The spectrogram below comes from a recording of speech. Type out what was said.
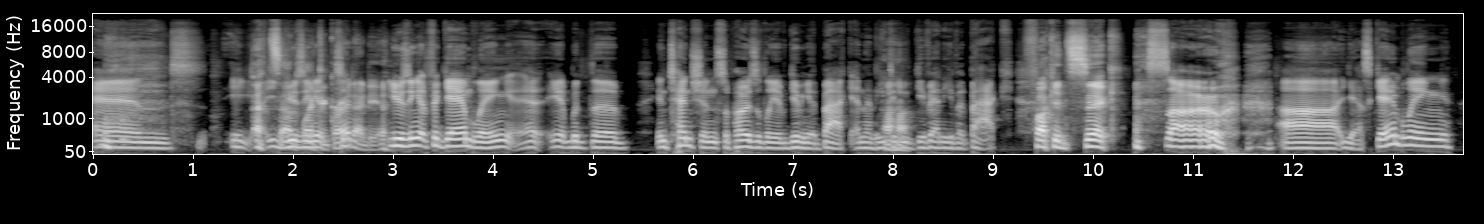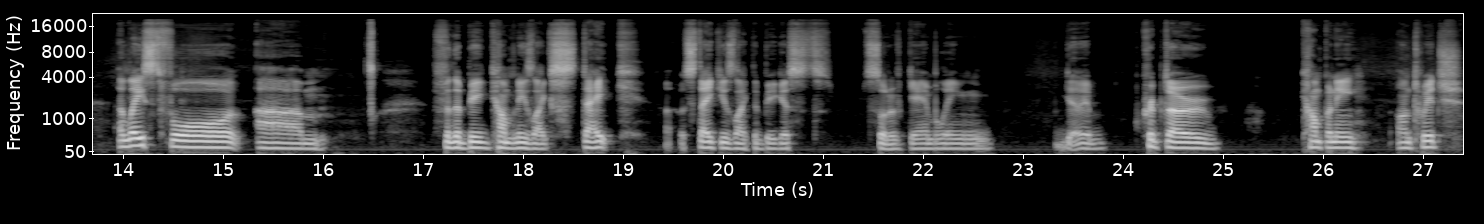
and he, using like it a great to, idea. using it for gambling uh, it, with the intention supposedly of giving it back and then he Uh-huh. didn't give any of it back Fucking sick. so uh yes gambling at least for um for the big companies like stake stake is like the biggest sort of gambling uh, crypto company on twitch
